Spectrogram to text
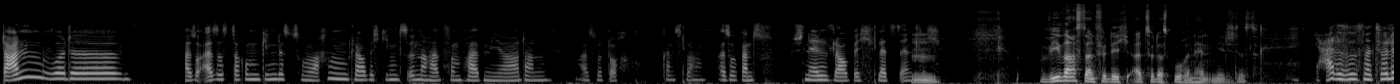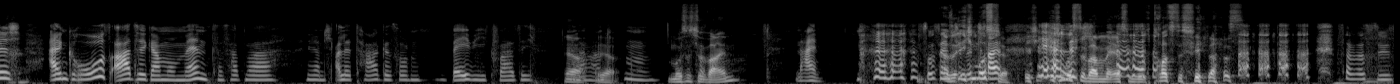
dann wurde also als es darum ging, das zu machen, glaube ich, ging es innerhalb vom halben Jahr dann. Also doch ganz lang. Also ganz schnell, glaube ich, letztendlich. Mhm. Wie war es dann für dich, als du das Buch in Händen hieltest? Ja, das ist natürlich ein großartiger Moment. Das hat man ja nicht alle Tage, so ein Baby quasi. Ja, ja. Hm. Musstest du weinen? Nein. so also ich musste. Ich, ich musste beim ersten Buch, trotz des Fehlers. ist aber süß.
